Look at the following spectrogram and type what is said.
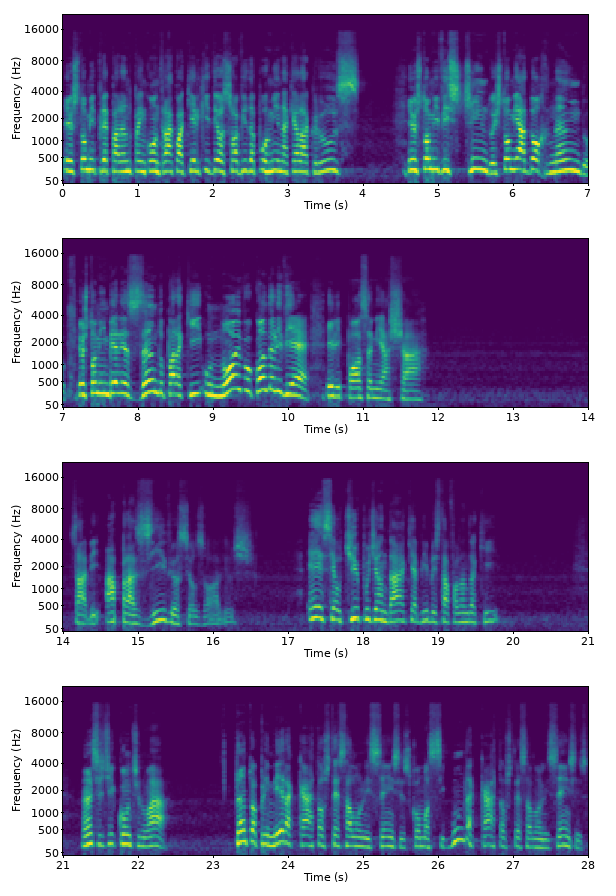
Eu estou me preparando para encontrar com aquele que deu sua vida por mim naquela cruz. Eu estou me vestindo, eu estou me adornando, eu estou me embelezando para que o noivo, quando ele vier, ele possa me achar, sabe, aprazível aos seus olhos. Esse é o tipo de andar que a Bíblia está falando aqui. Antes de continuar, tanto a primeira carta aos Tessalonicenses como a segunda carta aos Tessalonicenses,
